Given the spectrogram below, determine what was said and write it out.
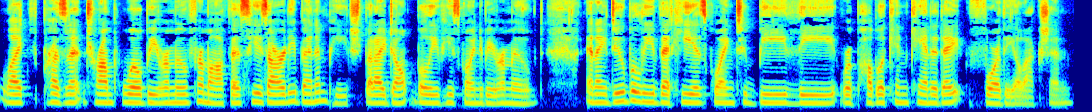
like President Trump will be removed from office. He's already been impeached, but I don't believe he's going to be removed. And I do believe that he is going to be the Republican candidate for the election.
